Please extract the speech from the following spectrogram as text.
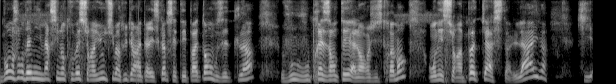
Bonjour Denis, merci de nous retrouver sur un YouTube, un Twitter, un Periscope. C'était pas tant, vous êtes là. Vous vous présentez à l'enregistrement. On est sur un podcast live qui,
